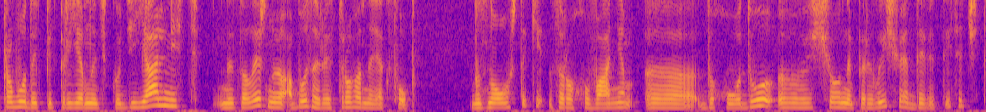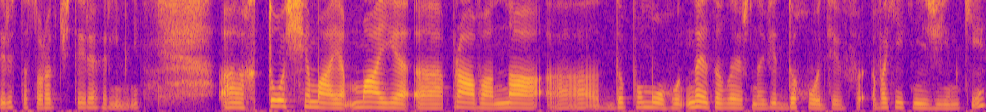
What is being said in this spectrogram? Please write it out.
проводить підприємницьку діяльність незалежною або зареєстрована як ФОП. Ну, Знову ж таки, з урахуванням е, доходу, е, що не перевищує 9444 гривні. Е, хто ще має? Має право на допомогу незалежно від доходів вагітні жінки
